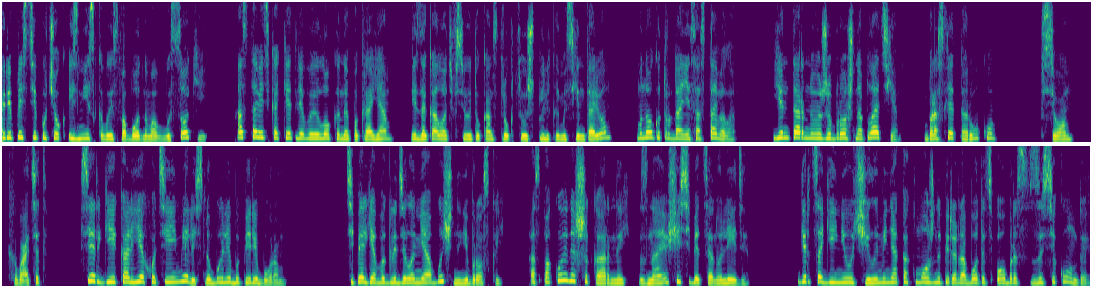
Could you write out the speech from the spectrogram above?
Переплести пучок из низкого и свободного в высокий, оставить кокетливые локоны по краям и заколоть всю эту конструкцию шпильками с янтарем много труда не составило. Янтарную же брошь на платье, браслет на руку. Все, хватит. Серьги и колье хоть и имелись, но были бы перебором. Теперь я выглядела не обычной неброской, а спокойной, шикарной, знающей себе цену леди. Герцогиня учила меня, как можно переработать образ за секунды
